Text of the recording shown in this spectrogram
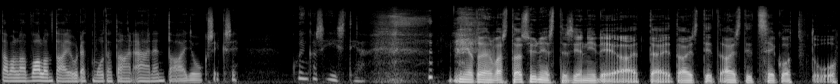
tavallaan valon taajuudet muutetaan äänen taajuuksiksi. Kuinka siistiä? Niin ja toi vastaa synestesian ideaa, että, että aistit, aistit sekoittuu.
